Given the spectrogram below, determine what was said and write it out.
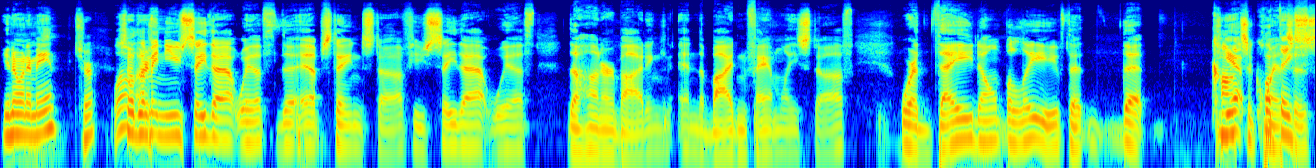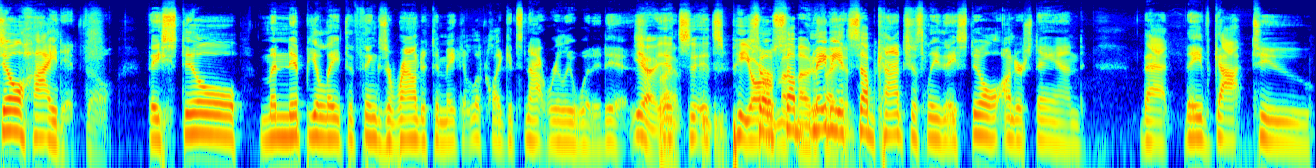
You know what I mean? Sure. Well, So I mean, you see that with the Epstein stuff. You see that with the Hunter Biden and the Biden family stuff, where they don't believe that that Yeah, consequences. but they still hide it though. They still manipulate the things around it to make it look like it's not really what it is. yeah, it's it's PR. so mo- sub, maybe it's subconsciously they still understand that they've got to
